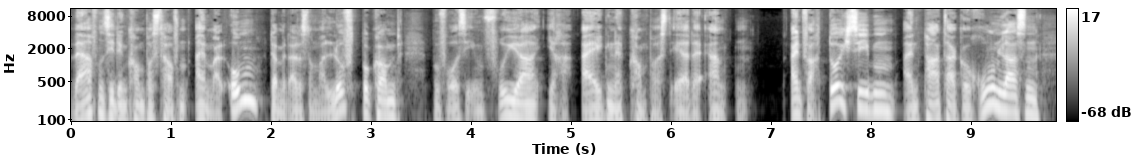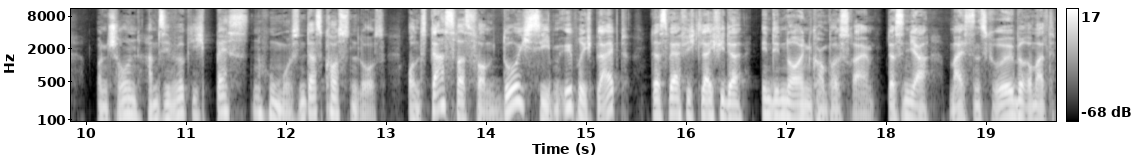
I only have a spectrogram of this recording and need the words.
werfen Sie den Komposthaufen einmal um, damit alles nochmal Luft bekommt, bevor Sie im Frühjahr Ihre eigene Komposterde ernten. Einfach durchsieben, ein paar Tage ruhen lassen und schon haben Sie wirklich besten Humus und das kostenlos. Und das, was vom Durchsieben übrig bleibt, das werfe ich gleich wieder in den neuen Kompost rein. Das sind ja meistens gröbere Mat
